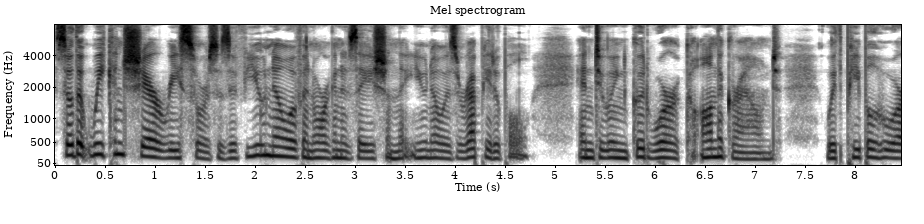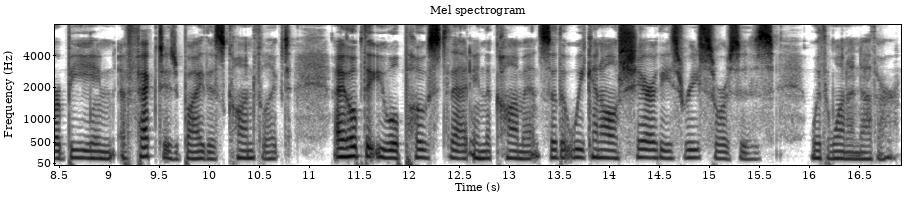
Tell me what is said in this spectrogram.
so that we can share resources. If you know of an organization that you know is reputable and doing good work on the ground, with people who are being affected by this conflict, I hope that you will post that in the comments so that we can all share these resources with one another.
